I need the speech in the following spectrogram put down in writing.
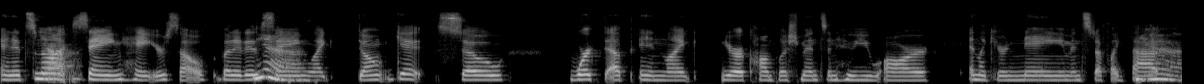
And it's not yeah. saying hate yourself, but it is yeah. saying like don't get so worked up in like your accomplishments and who you are and like your name and stuff like that. Yeah.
